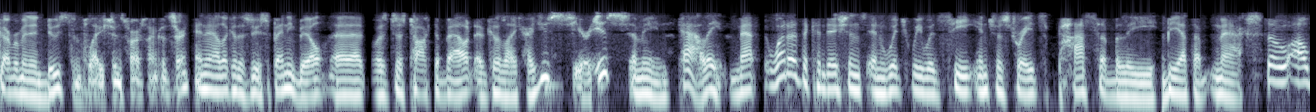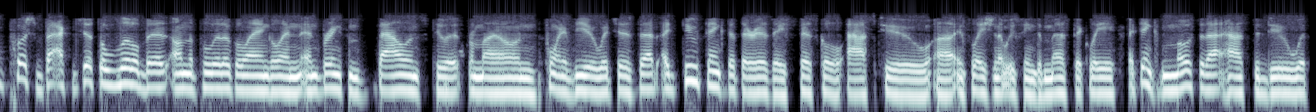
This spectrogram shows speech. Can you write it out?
government induced inflation as far as I'm concerned. And I look at this new spending bill that was just talked about and go like, are you serious? I mean, golly, Matt, what are the conditions in which we would see interest rates possibly be at the max? So I'll push back just a little bit on the political angle and, and bring some balance to it from my own point of view, which is that I do think that there is a fiscal ask to uh, inflation that we've seen domestically. I think most of that has to do with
